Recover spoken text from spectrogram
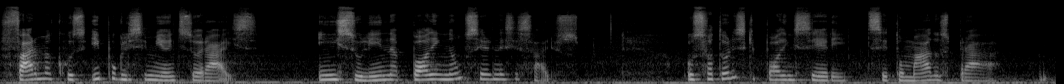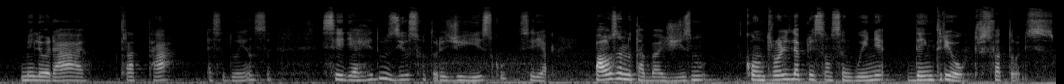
fármacos hipoglicemiantes orais e insulina podem não ser necessários. Os fatores que podem ser, ser tomados para melhorar, tratar essa doença seria reduzir os fatores de risco, seria pausa no tabagismo, controle da pressão sanguínea, dentre outros fatores.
